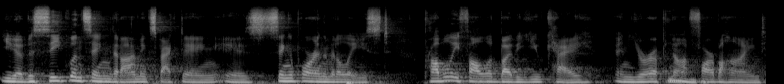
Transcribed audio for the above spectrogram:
You know, the sequencing that I'm expecting is Singapore in the Middle East, probably followed by the UK and Europe not mm. far behind,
